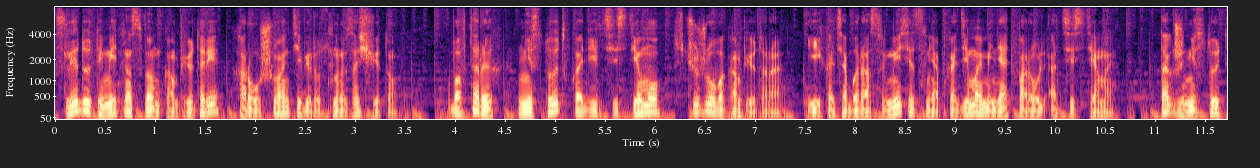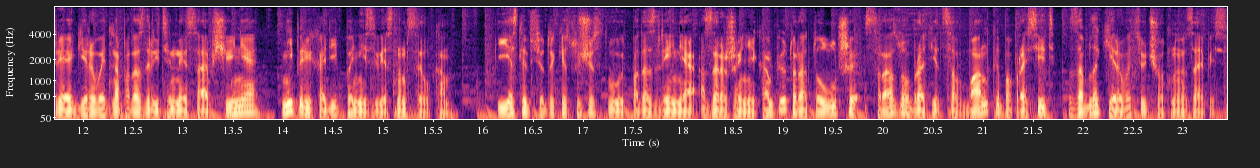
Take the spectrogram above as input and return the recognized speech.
следует иметь на своем компьютере хорошую антивирусную защиту. Во-вторых, не стоит входить в систему с чужого компьютера, и хотя бы раз в месяц необходимо менять пароль от системы. Также не стоит реагировать на подозрительные сообщения, не переходить по неизвестным ссылкам. Если все-таки существует подозрение о заражении компьютера, то лучше сразу обратиться в банк и попросить заблокировать учетную запись.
